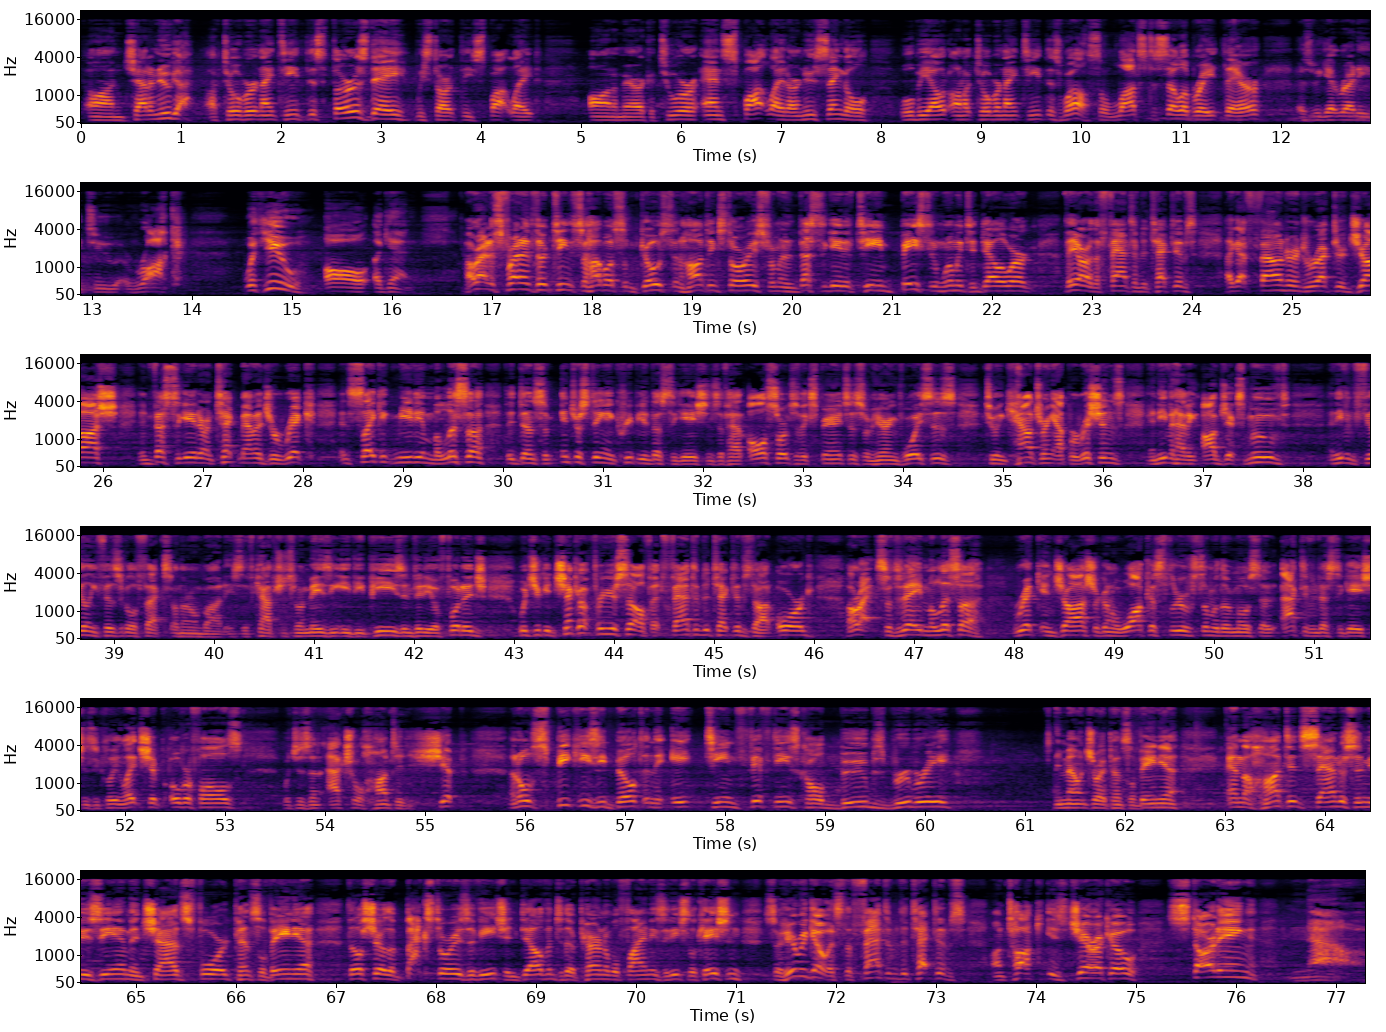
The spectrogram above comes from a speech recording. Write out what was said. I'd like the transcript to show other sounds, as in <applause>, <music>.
on Chattanooga, October 19th. This Thursday, we start the Spotlight on America tour, and Spotlight, our new single, will be out on October 19th as well. So lots to celebrate there as we get ready to rock with you all again. All right, it's Friday the 13th, so how about some ghosts and haunting stories from an investigative team based in Wilmington, Delaware? They are the Phantom Detectives. I got founder and director Josh, investigator and tech manager Rick, and psychic medium Melissa. They've done some interesting and creepy investigations, have had all sorts of experiences from hearing voices to encountering apparitions and even having objects moved and even feeling physical effects on their own bodies. They've captured some amazing EVPs and video footage, which you can check out for yourself at phantomdetectives.org. All right, so today, Melissa, Rick, and Josh are going to walk us through some of their most uh, active investigations, including Lightship Overfalls, which is an actual haunted ship, an old speakeasy built in the 1850s called Bube's Brewery in Mount Joy, Pennsylvania, and the Haunted Sanderson Museum in Chadds Ford, Pennsylvania. They'll share the backstories of each and delve into their paranormal findings at each location. So here we go. It's the Phantom Detectives on Talk is Jericho, starting now.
